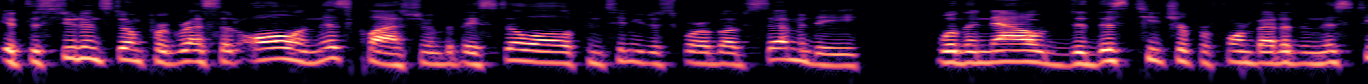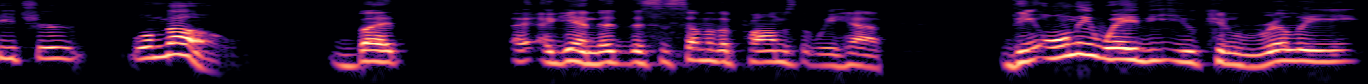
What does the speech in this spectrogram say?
if the students don't progress at all in this classroom, but they still all continue to score above 70, well, then now, did this teacher perform better than this teacher? Well, no. But again, this is some of the problems that we have. The only way that you can really,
